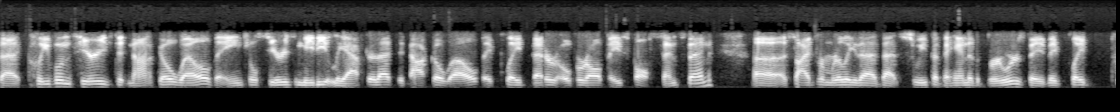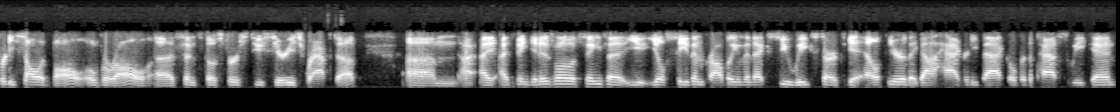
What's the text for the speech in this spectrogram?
that Cleveland series did not go well. The Angel series immediately after that did not go well. They played better overall baseball since then. Uh, aside from really that that sweep at the hand of the Brewers, they they played pretty solid ball overall uh, since those first two series wrapped up um, I, I think it is one of those things that you, you'll see them probably in the next few weeks start to get healthier. They got Haggerty back over the past weekend.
